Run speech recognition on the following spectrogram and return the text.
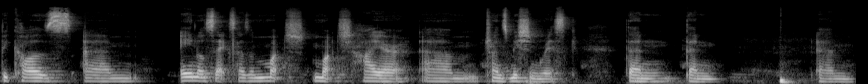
because um, anal sex has a much much higher um, transmission risk than than um,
